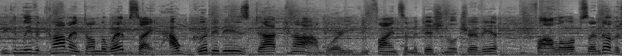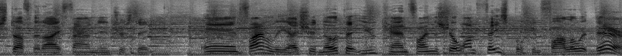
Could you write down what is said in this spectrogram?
you can leave a comment on the website, howgooditis.com, where you can find some additional trivia, follow ups, and other stuff that I found interesting. And finally, I should note that you can find the show on Facebook and follow it there.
